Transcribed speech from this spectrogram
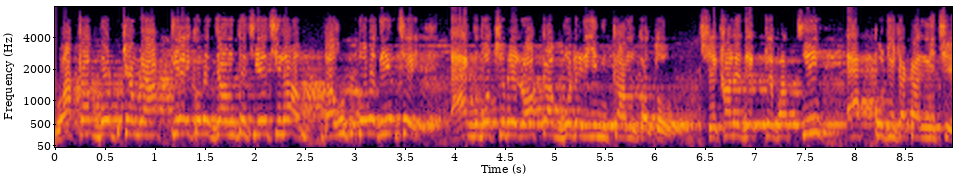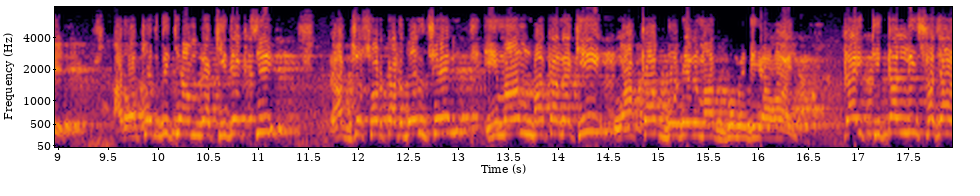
ওয়াকাপ বোর্ডকে আমরা আরটিআই করে জানতে চেয়েছিলাম, তা উত্তর দিয়েছে, এক বছরের ওয়াকাপ বোর্ডের ইনকাম কত? সেখানে দেখতে পাচ্ছি এক কোটি টাকার নিচে। আর অপরদিকে আমরা কি দেখছি? রাজ্য সরকার বলছেন, ইমাম ভাতা নাকি ওয়াকাপ বোর্ডের মাধ্যমে দেওয়া হয়। প্রায় তেতাল্লিশ হাজার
